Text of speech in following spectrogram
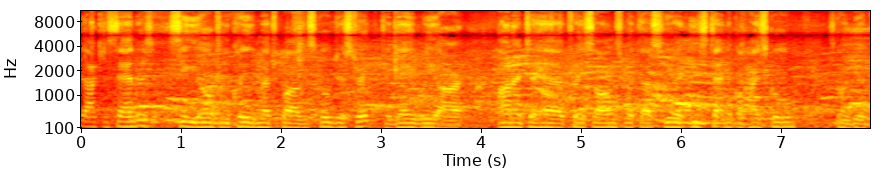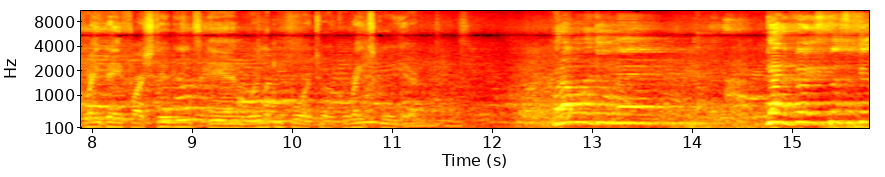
Dr. Sanders, CEO of the Cleveland Metropolitan School District. Today we are honored to have Trey Songz with us here at East Technical High School. It's going to be a great day for our students and we're looking forward to a great school year. What I want to do, man, got a very special guest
